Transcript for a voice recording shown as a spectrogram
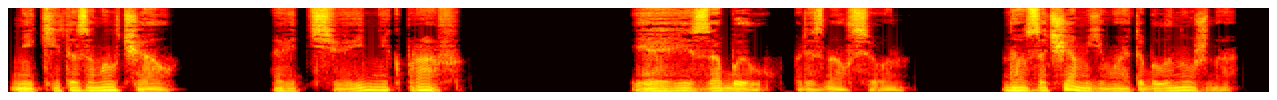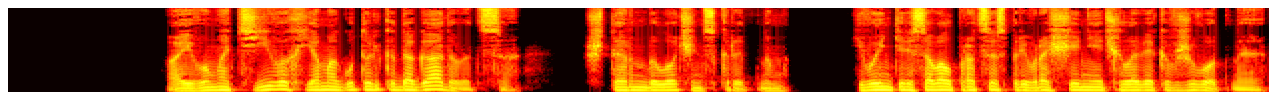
Никита замолчал. А ведь Винник прав. Я и забыл. — признался он. «Но зачем ему это было нужно?» «О его мотивах я могу только догадываться. Штерн был очень скрытным. Его интересовал процесс превращения человека в животное,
